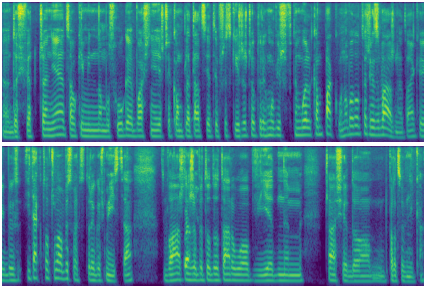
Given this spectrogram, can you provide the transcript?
doświadczenie, całkiem inną usługę, właśnie jeszcze kompletację tych wszystkich rzeczy, o których mówisz w tym welcome packu, no bo to też jest ważne, tak? Jakby I tak to trzeba wysłać z któregoś miejsca. Ważne, żeby to dotarło w jednym czasie do pracownika.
